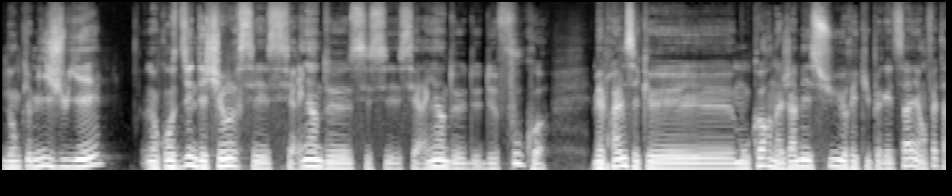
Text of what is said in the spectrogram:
donc mi-juillet. Donc on se dit une déchirure, c'est rien de, c'est rien de, de, fou, quoi. Mais le problème, c'est que mon corps n'a jamais su récupérer de ça et en fait,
